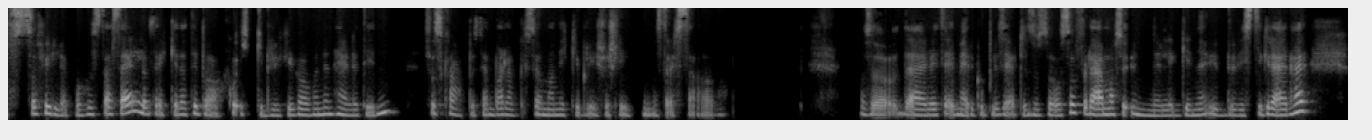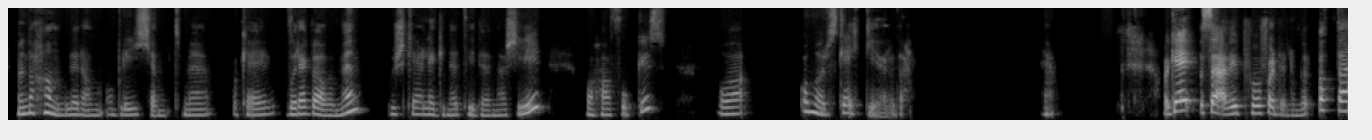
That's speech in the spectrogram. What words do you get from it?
også fylle på hos deg selv og trekke deg tilbake og ikke bruke gaven din hele tiden, så skapes det en balanse, og man ikke blir så sliten og stressa av altså, Det er litt mer komplisert enn som så også, for det er masse underliggende, ubevisste greier her. Men det handler om å bli kjent med ok, hvor er gaven min, hvor skal jeg legge ned tid og energi og ha fokus, og, og når skal jeg ikke gjøre det. Ja. Ok, så er vi på fordel nummer åtte.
